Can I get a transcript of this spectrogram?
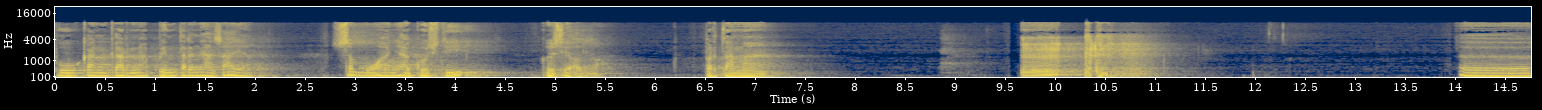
bukan karena pinternya saya. Semuanya Gusti, Gusti Allah. Pertama, eh,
